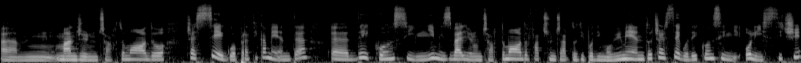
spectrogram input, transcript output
um, mangio in un certo modo, cioè seguo praticamente eh, dei consigli, mi sveglio in un certo modo, faccio un certo tipo di movimento, cioè seguo dei consigli olistici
